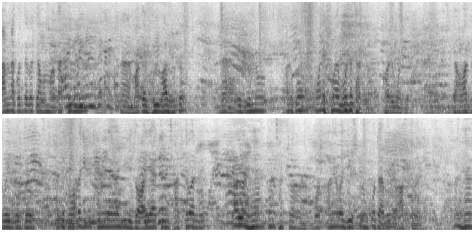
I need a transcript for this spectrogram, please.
রান্না করতে করতে আমার মাথা ঠিক নেই। হ্যাঁ মাথায় ভুলভাল হতো। হ্যাঁ এর জন্য অনেক সময় বসে থাকতাম ঘরের মধ্যে। তা আমাকে ওই বলতো আচ্ছা তোমাকে যদি কোনো জায়গায় যদি দেওয়া যায় তুমি থাকতে পারবে? বললাম হ্যাঁ কেন থাকতে পারব না? আমি আবার জিজ্ঞেস করলাম কোথায়? বলব আসতে হবে হ্যাঁ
